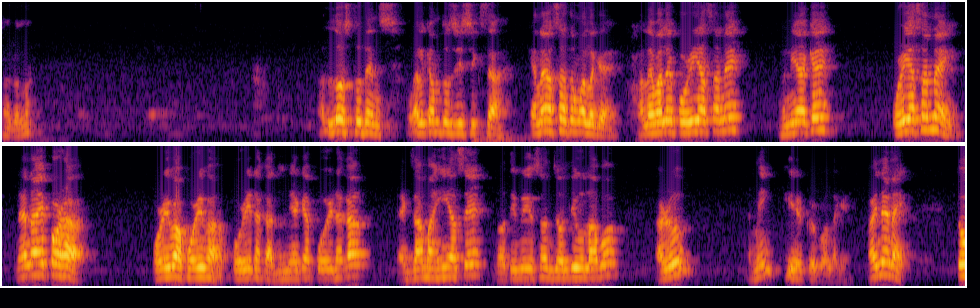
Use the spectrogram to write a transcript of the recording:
ন hello' students welcome to G Shiksha কেনে আছা তোমালোকে? ভালে ভালে পঢ়ি আছানে? ধুনীয়াকৈ? পঢ়ি আছা নাই? নে নাই পঢ়া? পঢ়িবা পঢ়িবা পঢ়ি থাকা ধুনীয়াকৈ পঢ়ি থাকা। এক্সাম আহি আছে নটিফিকেশ্যন জল্দি ওলাব আৰু আমি ক্লিয়াৰ কৰিব লাগে। হয়নে নাই? তো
